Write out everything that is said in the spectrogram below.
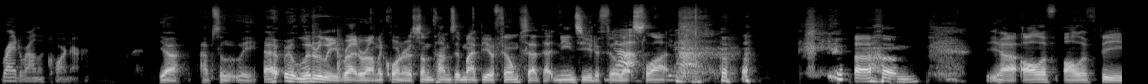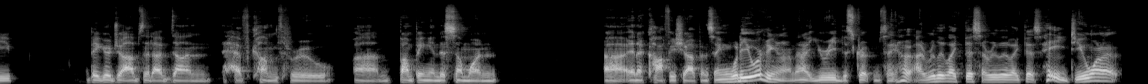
right around the corner. Yeah, absolutely. Uh, literally right around the corner. Sometimes it might be a film set that needs you to fill yeah, that slot. Yeah. um, yeah, all of all of the bigger jobs that I've done have come through um, bumping into someone uh, in a coffee shop and saying, "What are you working on?" You read the script and say, "Oh, I really like this. I really like this. Hey, do you want to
